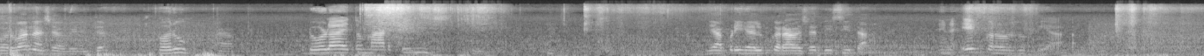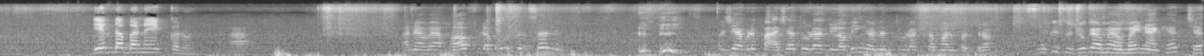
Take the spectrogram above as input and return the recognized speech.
ભરવાના છે આવી રીતે. ભરું? હા. ઢોળાય તો મારતી જે. આપણી હેલ્પ કરાવે છે દિશિતા. એને એક કરોડ રૂપિયા એક ડબ્બાના એક કરોડ. હા. અને હવે હાફ ડબ્બો થશે ને. પછી આપણે પાછા થોડાક લવિંગ અને થોડાક તમાલપત્ર મૂકીશું. જો કે અમે અમાઈ નાખ્યા જ છે.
